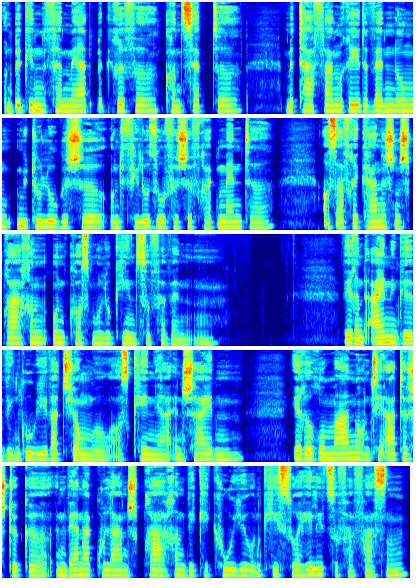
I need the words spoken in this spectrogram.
und beginnen vermehrt Begriffe, Konzepte, Metaphern, Redewendungen, mythologische und philosophische Fragmente aus afrikanischen Sprachen und Kosmologien zu verwenden. Während einige wie Ngugi wa aus Kenia entscheiden, ihre Romane und Theaterstücke in vernakularen Sprachen wie Kikuyu und Kiswahili zu verfassen,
